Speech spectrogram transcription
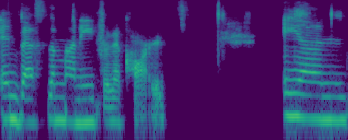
invest the money for the cards. And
